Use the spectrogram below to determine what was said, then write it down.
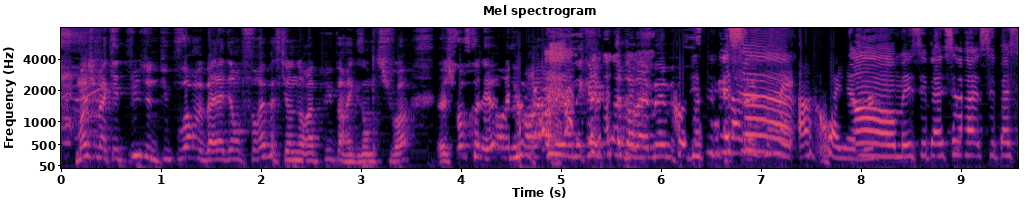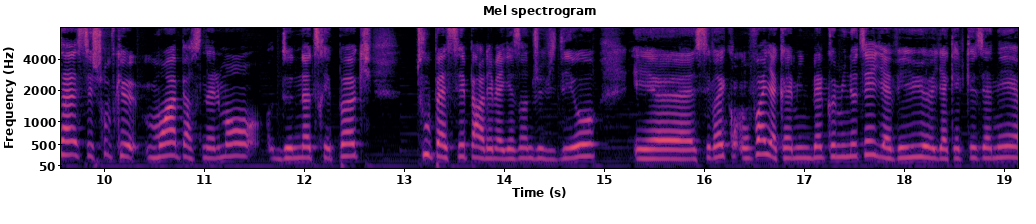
moi, je m'inquiète plus de ne plus pouvoir me balader en forêt parce qu'il n'y en aura plus, par exemple, tu vois. Euh, je pense qu'on est, on est, on est, quand même pas dans la même. C'est pas ça. incroyable. Non, mais c'est pas ça. C'est pas ça. C'est, je trouve que moi, personnellement, de notre époque, tout passé par les magasins de jeux vidéo. Et euh, c'est vrai qu'on voit, il y a quand même une belle communauté. Il y avait eu, euh, il y a quelques années,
